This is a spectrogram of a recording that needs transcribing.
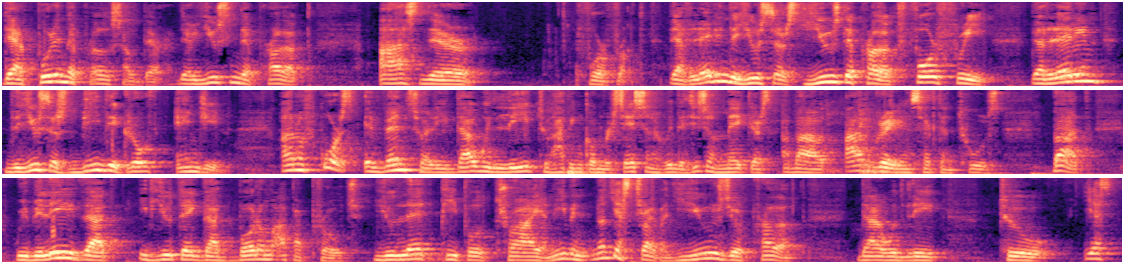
they are putting their products out there. They're using the product as their forefront. They are letting the users use the product for free. They're letting the users be the growth engine. And of course, eventually that will lead to having conversations with decision makers about upgrading certain tools. But we believe that if you take that bottom up approach, you let people try and even not just try, but use your product, that would lead to just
